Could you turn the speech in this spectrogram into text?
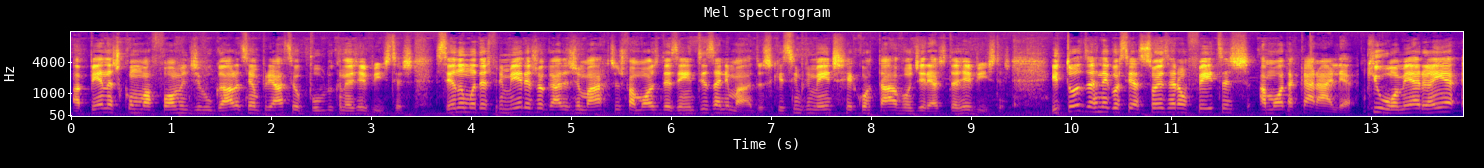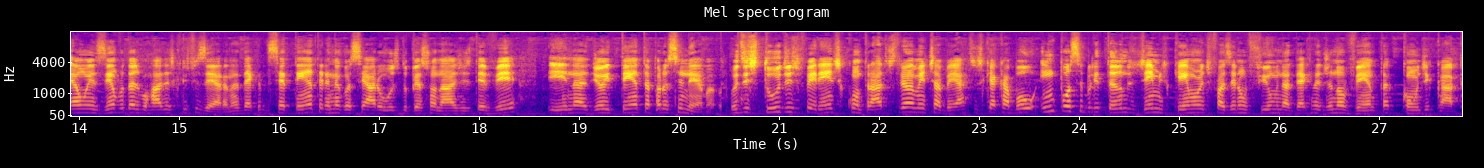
apenas como uma forma de divulgá-los e ampliar seu público nas revistas, sendo uma das primeiras jogadas de marketing os famosos desenhos desanimados, que simplesmente recortavam direto das revistas. E todas as negociações eram feitas à moda caralha, que o Homem-Aranha é um exemplo das burradas que eles fizeram. Na década de 70, eles negociaram o uso do personagem de TV e na de 80 para o cinema. Os estúdios diferentes, contratos extremamente abertos, que acabou impossibilitando James Cameron de fazer um filme na década de 90 com o DiCaprio.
